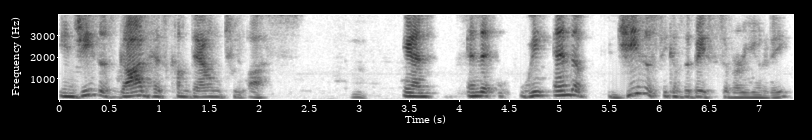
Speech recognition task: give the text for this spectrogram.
In Jesus, God has come down to us. Hmm. And and that we end up jesus becomes the basis of our unity.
